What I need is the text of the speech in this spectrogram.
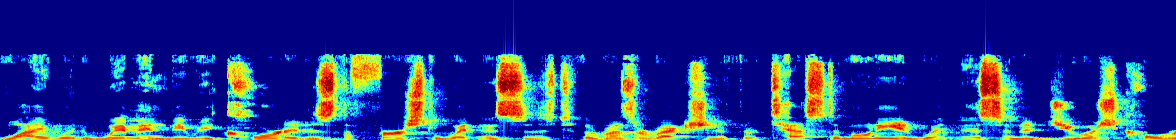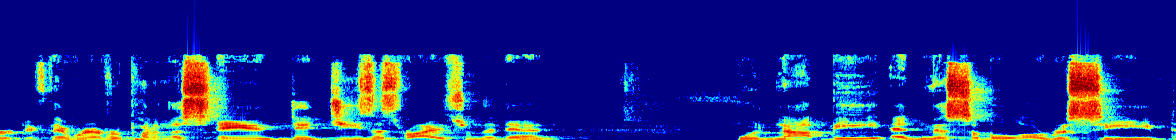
Why would women be recorded as the first witnesses to the resurrection if their testimony and witness in a Jewish court, if they were ever put on the stand, did Jesus rise from the dead? would not be admissible or received.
